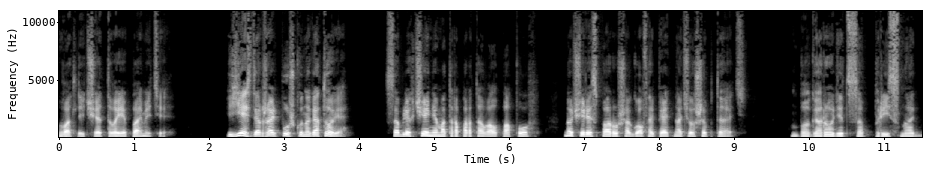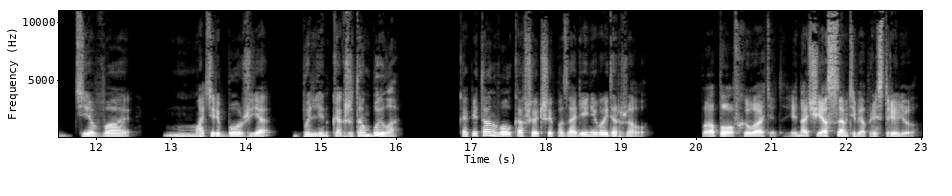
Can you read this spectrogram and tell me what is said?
в отличие от твоей памяти». «Есть держать пушку наготове!» С облегчением отрапортовал Попов, но через пару шагов опять начал шептать. «Богородица, присна, дева, Матерь Божья... Блин, как же там было?» Капитан Волков, шедший позади, не выдержал. «Попов, хватит, иначе я сам тебя пристрелю».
